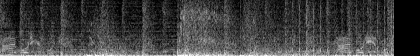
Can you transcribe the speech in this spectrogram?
Time for an ambush. Time for an ambush.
